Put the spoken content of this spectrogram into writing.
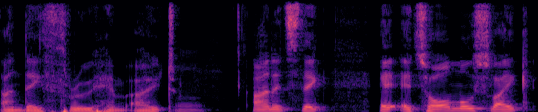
And they threw him out. Mm. And it's like it's almost like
